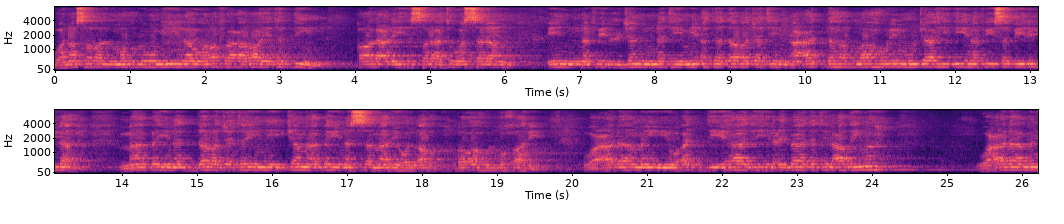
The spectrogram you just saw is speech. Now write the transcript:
ونصر المظلومين ورفع راية الدين. قال عليه الصلاة والسلام إن في الجنة مائه درجة أعدها الله للمجاهدين في سبيل الله ما بين الدرجتين كما بين السماء والأرض. رواه البخاري. وعلى من يؤدي هذه العبادة العظيمة وعلى من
